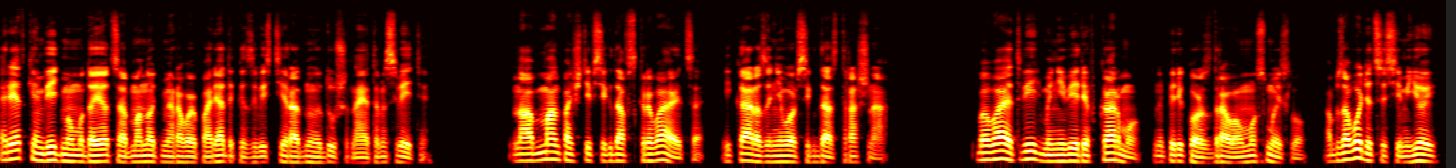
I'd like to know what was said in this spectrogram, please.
Редким ведьмам удается обмануть мировой порядок и завести родную душу на этом свете. Но обман почти всегда вскрывается, и кара за него всегда страшна. Бывает, ведьмы, не веря в карму, наперекор здравому смыслу, обзаводятся семьей,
